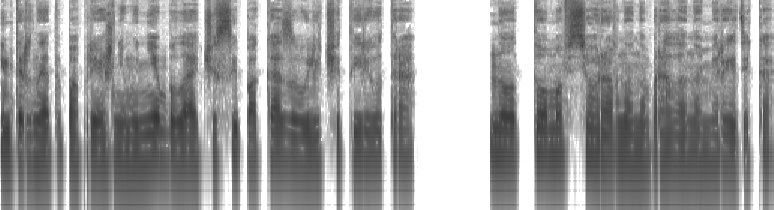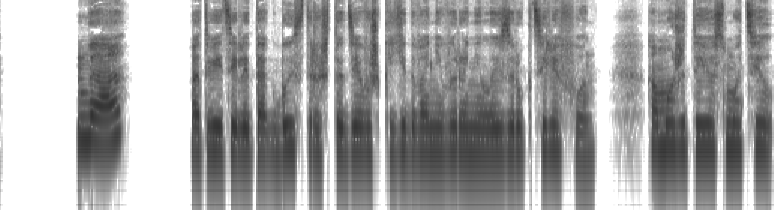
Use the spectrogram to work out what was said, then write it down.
Интернета по-прежнему не было, а часы показывали 4 утра. Но Тома все равно набрала номер Эдика. «Да», — ответили так быстро, что девушка едва не выронила из рук телефон. А может, ее смутил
